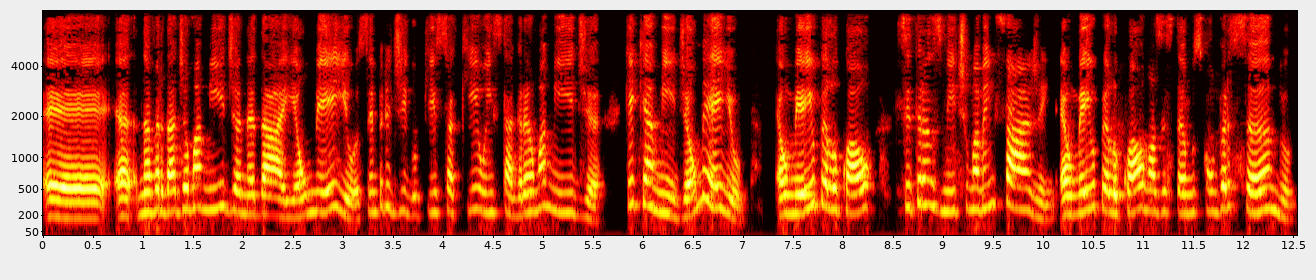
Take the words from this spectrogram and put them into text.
é, é, na verdade, é uma mídia, né, Dai? É um meio. Eu sempre digo que isso aqui, o Instagram, é uma mídia. O que, que é a mídia? É o um meio. É o meio pelo qual se transmite uma mensagem. É o meio pelo qual nós estamos conversando.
